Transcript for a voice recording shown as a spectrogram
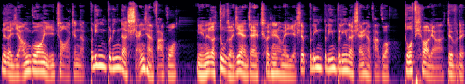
那个阳光一照，真的不灵不灵的闪闪发光。你那个镀铬件在车身上面也是不灵不灵不灵的闪闪发光，多漂亮啊，对不对？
